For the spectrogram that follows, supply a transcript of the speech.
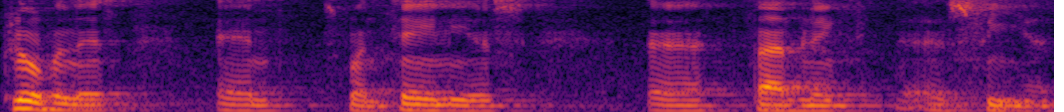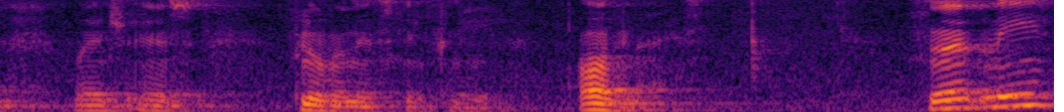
pluralist, and spontaneous uh, public uh, sphere, which is pluralistically organized. Thirdly,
